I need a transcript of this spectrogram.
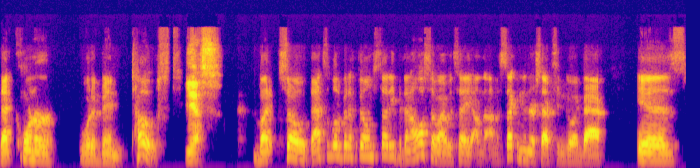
that corner would have been toast. yes. But so that's a little bit of film study. But then also, I would say on the, on the second interception going back is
